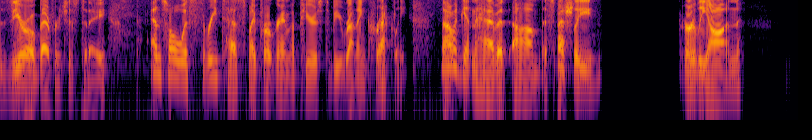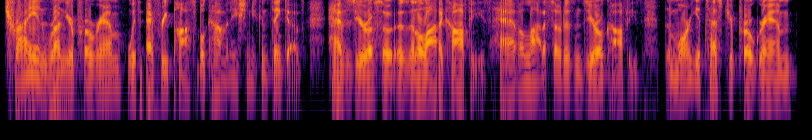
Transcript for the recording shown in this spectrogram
zero beverages today, and so with three tests, my program appears to be running correctly. Now I would get in the habit, um, especially early on, try and run your program with every possible combination you can think of. Have zero sodas and a lot of coffees. Have a lot of sodas and zero coffees. The more you test your program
